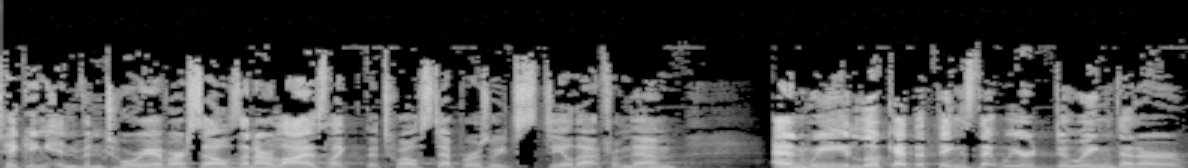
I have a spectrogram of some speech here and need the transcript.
taking inventory of ourselves and our lives, like the 12 steppers, we steal that from them. And we look at the things that we are doing that are,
